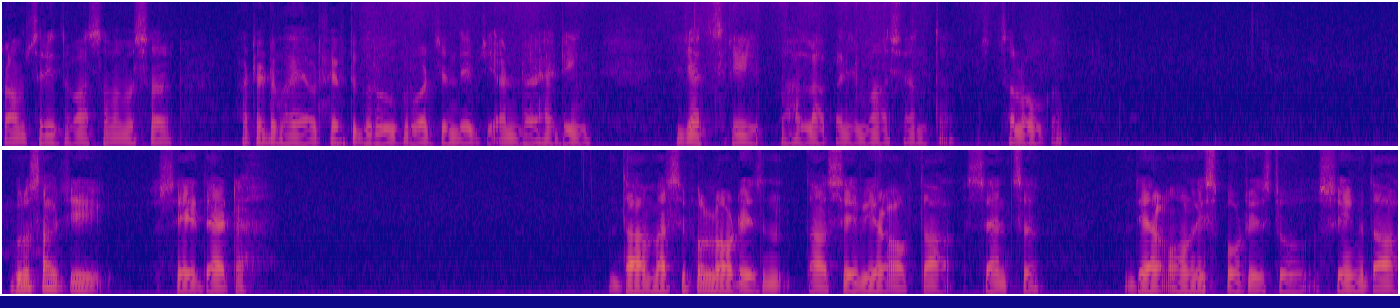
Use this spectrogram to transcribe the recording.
from Sri Darbar Sahib Amritsar uttered by our fifth guru Guru Arjan Dev Ji under heading ਜਤ ਸ੍ਰੀ ਮਹੱਲਾ ਪੰਜਵਾਂ ਸ਼ੰਤ ਸ਼ਲੋਕ Guru Sahib say that The merciful Lord is the Savior of the saints. Their only sport is to sing the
